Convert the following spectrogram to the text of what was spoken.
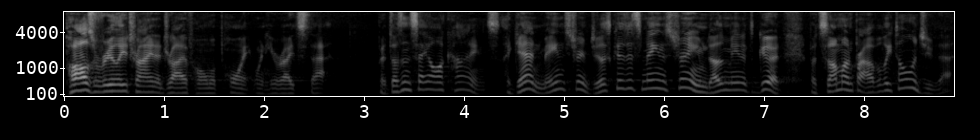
Paul's really trying to drive home a point when he writes that. But it doesn't say all kinds. Again, mainstream, just because it's mainstream doesn't mean it's good. But someone probably told you that.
